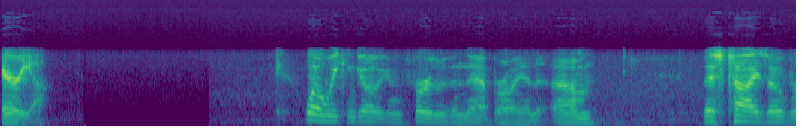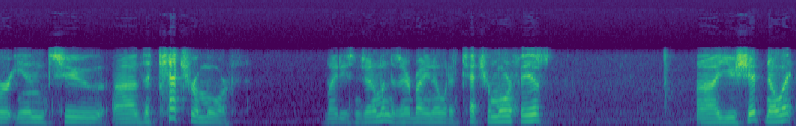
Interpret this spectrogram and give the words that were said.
area. Well, we can go even further than that, Brian. Um, this ties over into uh, the tetramorph. Ladies and gentlemen, does everybody know what a tetramorph is? Uh, you should know it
